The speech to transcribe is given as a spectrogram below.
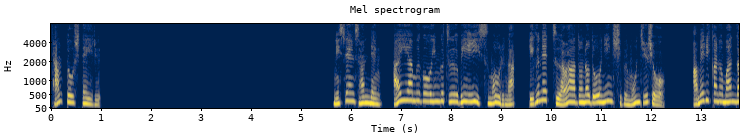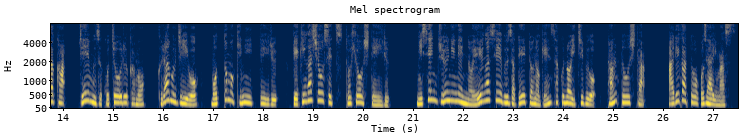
担当している。2003年、I am going to be small がイグネッツアワードの同人誌部門受賞。アメリカの漫画家、ジェームズ・コチョールカも、クラムジーを最も気に入っている劇画小説と評している。2012年の映画セーブ・ザ・デートの原作の一部を担当した。ありがとうございます。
